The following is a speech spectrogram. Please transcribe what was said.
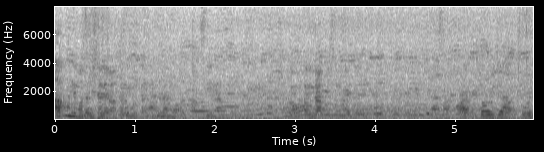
Ako gibutang sa'yo, ako gibutang anak. Sina. Tungtong na ako sa mga Ato Japon.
